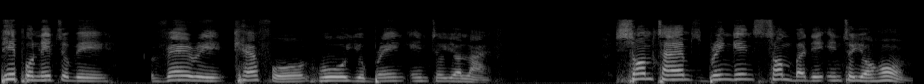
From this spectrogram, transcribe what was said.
People need to be very careful who you bring into your life. Sometimes bringing somebody into your home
